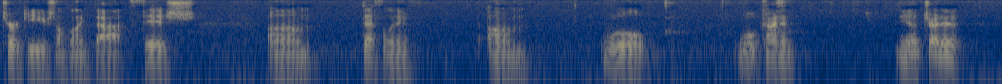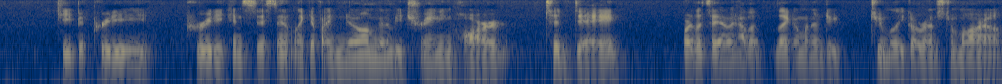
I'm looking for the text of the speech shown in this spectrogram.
turkey, or something like that. Fish. Um, definitely. Um, will will kind of you know try to keep it pretty pretty consistent. Like if I know I'm going to be training hard today, or let's say I have a like I'm going to do two Maliko runs tomorrow.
